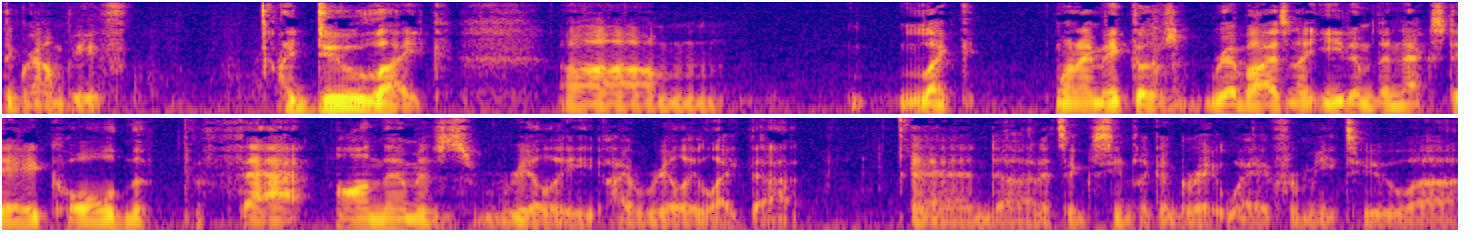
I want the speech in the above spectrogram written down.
the ground beef. I do like, um, like when I make those ribeyes and I eat them the next day cold, the, the fat on them is really I really like that, and uh, it seems like a great way for me to uh,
